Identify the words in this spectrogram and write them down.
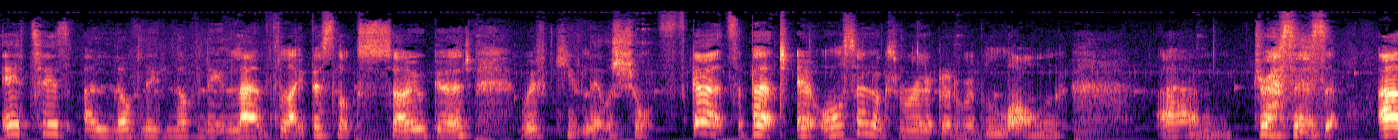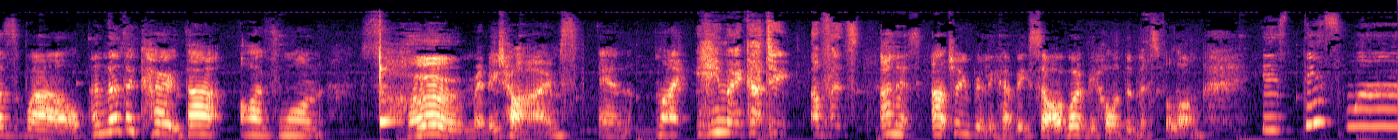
it is a lovely lovely length like this looks so good with cute little short skirts but it also looks really good with long um, dresses as well. Another coat that I've worn so many times in my Hime Kaji outfits and it's actually really heavy so I won't be holding this for long is this one.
